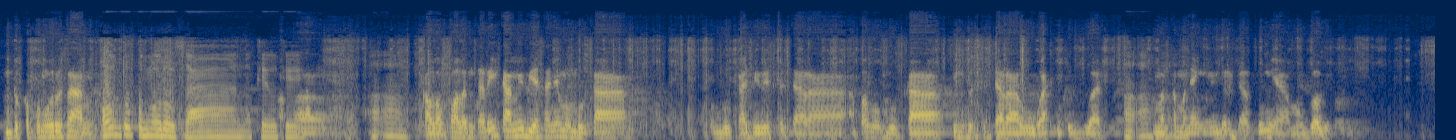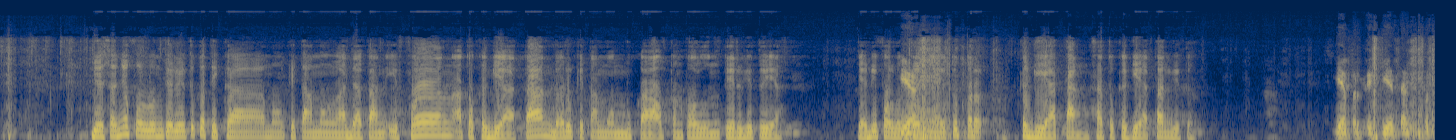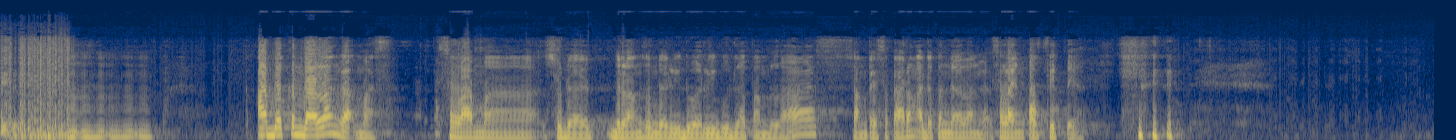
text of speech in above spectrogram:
Untuk kepengurusan. Oh, untuk pengurusan. Oke, okay, oke. Okay. Uh, uh, uh. Kalau voluntary kami biasanya membuka membuka diri secara apa membuka pintu secara luas itu buat teman-teman yang ingin bergabung ya monggo gitu. Biasanya volunteer itu ketika mau kita mengadakan event atau kegiatan baru kita membuka open volunteer gitu ya. Jadi volunteernya yeah. itu per kegiatan, satu kegiatan gitu. Ya per kegiatan seperti itu. Ada kendala nggak mas? selama sudah berlangsung dari 2018 sampai sekarang ada kendala nggak selain COVID ya?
